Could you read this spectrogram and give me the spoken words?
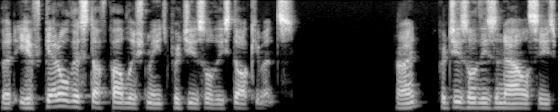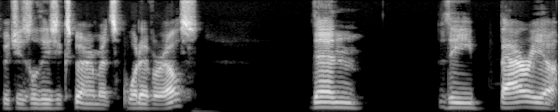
But if get all this stuff published means produce all these documents, right? Produce all these analyses, produce all these experiments, whatever else, then the barrier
